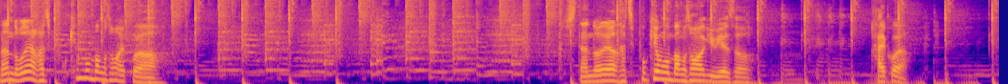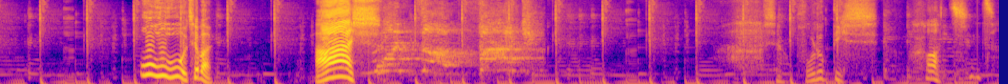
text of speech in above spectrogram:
난 너네랑 같이 포켓몬 방송할 거야. 난 너네랑 같이 포켓몬 방송하기 위해서 갈 거야. 오오오 제발. 아씨. 아씨 부룩디 씨아 진짜.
